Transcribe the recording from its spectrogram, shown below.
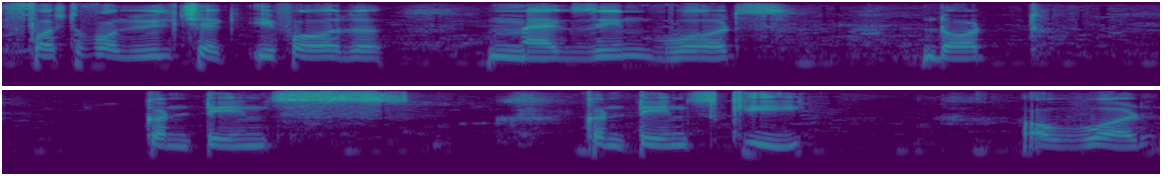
first of all we will check if our uh, magazine words dot contains contains key of word.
